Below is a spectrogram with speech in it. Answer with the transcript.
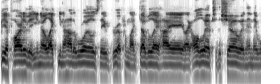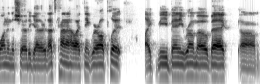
be a part of it. You know, like you know how the Royals they grew up from like Double A, High A, like all the way up to the show, and then they won in the show together. That's kind of how I think we're all put. Like me, Benny, Romo, Beck, um,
